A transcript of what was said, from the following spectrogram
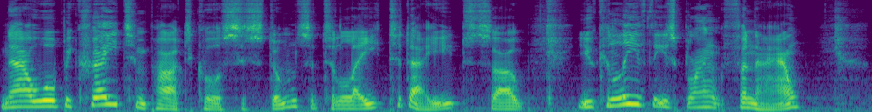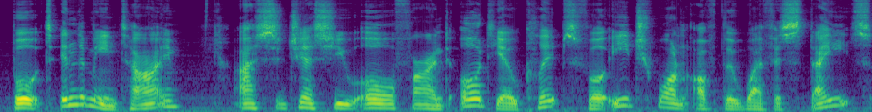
Now we'll be creating particle systems at a later date so you can leave these blank for now. But in the meantime I suggest you all find audio clips for each one of the weather states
